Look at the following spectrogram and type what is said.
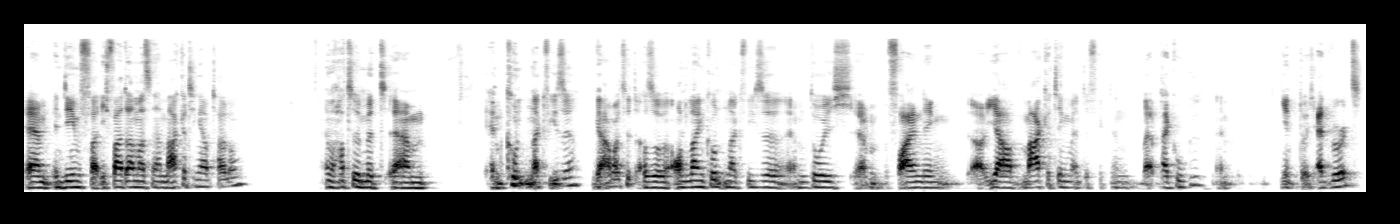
in dem Fall, ich war damals in der Marketingabteilung hatte mit ähm, ähm, Kundenakquise gearbeitet, also Online-Kundenakquise ähm, durch ähm, vor allen Dingen äh, ja Marketing im Endeffekt in, bei, bei, Google durch AdWords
